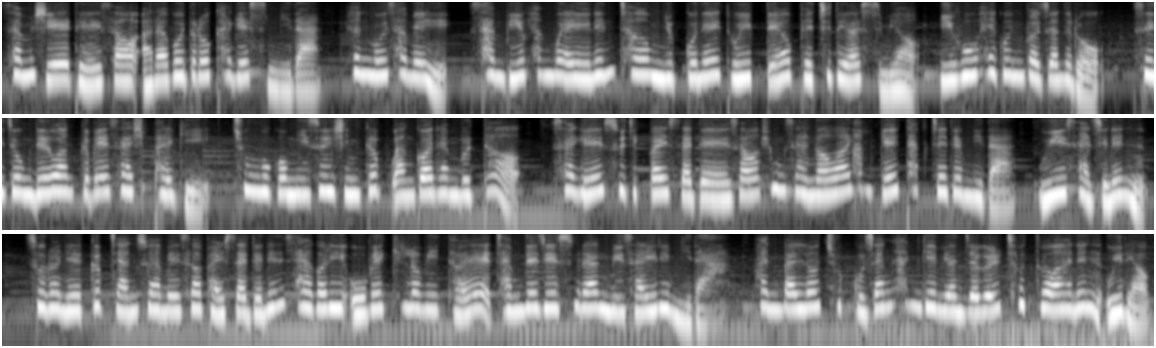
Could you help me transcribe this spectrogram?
3C에 대해서 알아보도록 하겠습니다. 현무 3A, 3B 현무 A는 처음 육군에 도입되어 배치되었으며 이후 해군 버전으로 세종대왕급의 48기 충무공 이순신급 왕건함부터 사계 수직 발사대에서 흉상어와 함께 탑재됩니다. 위 사진은 소련 1급 장수함에서 발사되는 사거리 500km의 잠대지 순항 미사일입니다. 한 발로 축구장 한 개 면적을 초토화하는 위력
